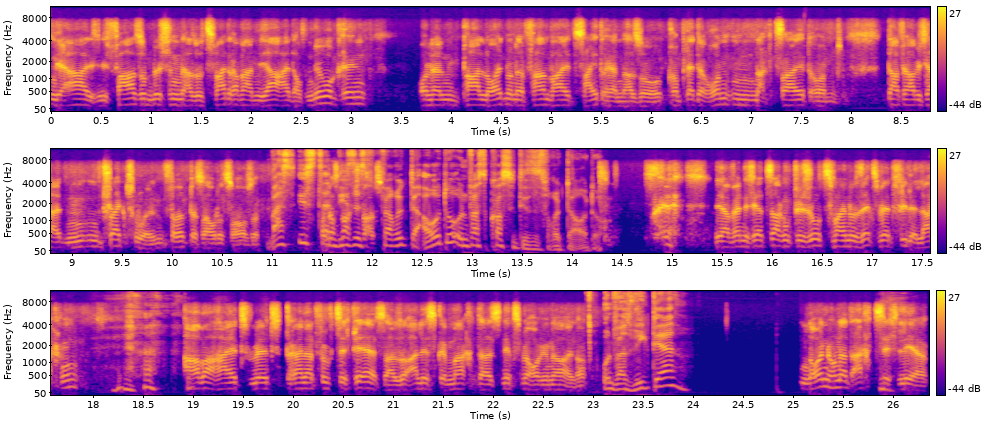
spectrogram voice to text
Ja, ich, ich fahre so ein bisschen, also zwei, dreimal im Jahr halt auf dem Nürburgring und dann ein paar Leuten und dann fahren wir halt Zeitrennen, also komplette Runden nach Zeit und dafür habe ich halt ein, ein Track-Tool, ein verrücktes Auto zu Hause. Was ist denn dieses verrückte Auto und was kostet dieses verrückte Auto? ja, wenn ich jetzt sage, ein Peugeot 206, werden viele lachen. Aber halt mit 350 PS, also alles gemacht, da ist nichts mehr original. Ne? Und was wiegt der? 980 leer,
